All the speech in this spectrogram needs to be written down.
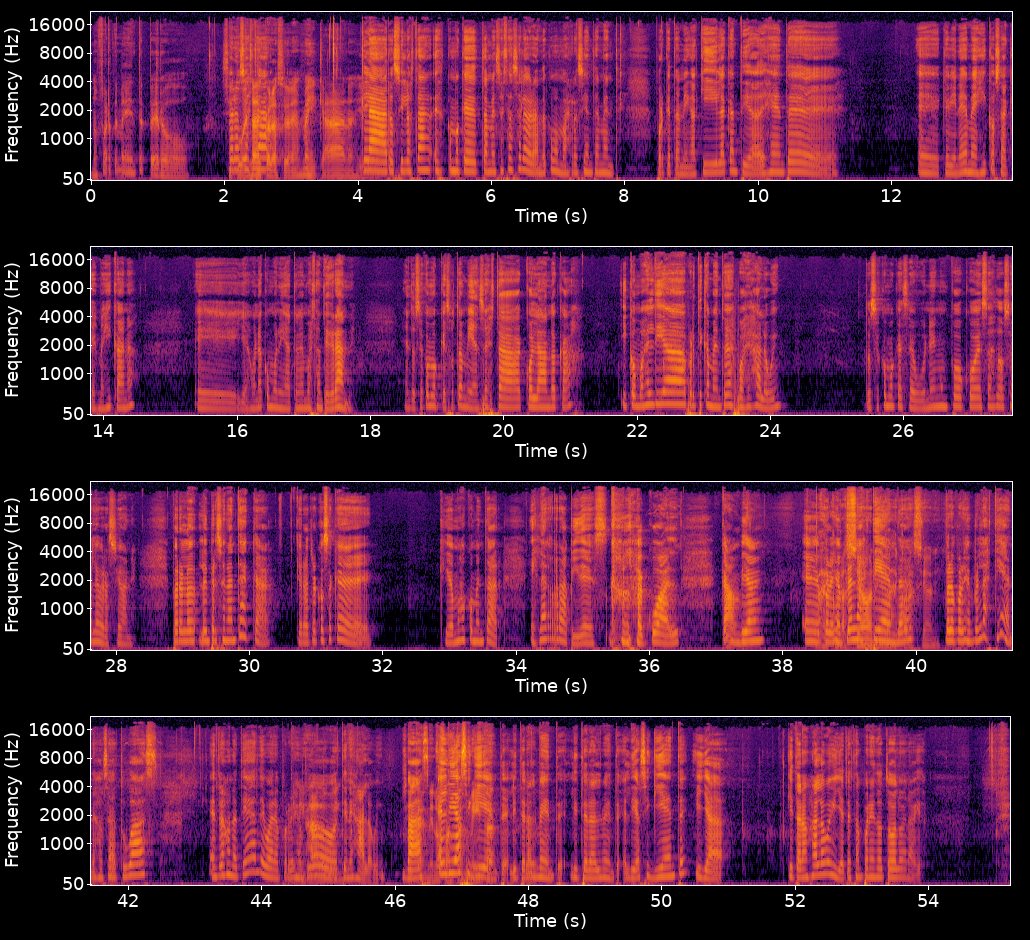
no fuertemente, pero si Pero tú ves las decoraciones mexicanas y... Claro, sí lo están, es como que también se está celebrando como más recientemente, porque también aquí la cantidad de gente eh, que viene de México, o sea, que es mexicana, eh, ya es una comunidad también bastante grande. Entonces como que eso también se está colando acá. Y como es el día prácticamente después de Halloween, entonces como que se unen un poco esas dos celebraciones. Pero lo, lo impresionante acá, que era otra cosa que, que íbamos a comentar, es la rapidez con la cual cambian, eh, por ejemplo, en las tiendas. Pero por ejemplo en las tiendas, o sea, tú vas, entras a una tienda y bueno, por Tienes ejemplo, Halloween. tienes Halloween. Vas el día siguiente, literalmente, literalmente, el día siguiente y ya quitaron Halloween y ya te están poniendo todo lo de Navidad.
